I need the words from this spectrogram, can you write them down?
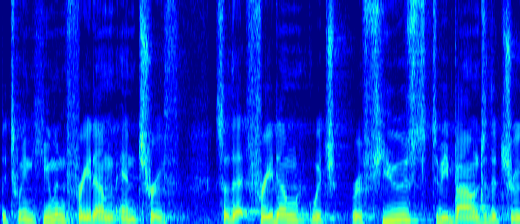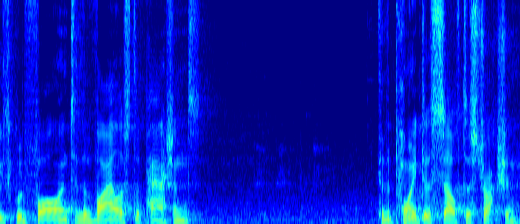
between human freedom and truth, so that freedom which refused to be bound to the truth would fall into the vilest of passions, to the point of self destruction.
